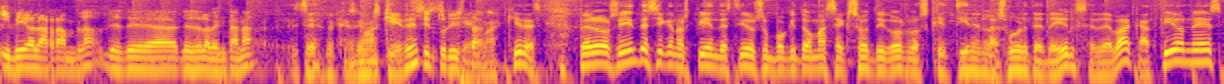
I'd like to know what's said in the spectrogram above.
Y veo la Rambla desde, desde la ventana. ¿Qué más quieres? Sin turista. ¿Qué más quieres? Pero los siguientes sí que nos piden destinos un poquito más exóticos, los que tienen la suerte de irse de vacaciones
